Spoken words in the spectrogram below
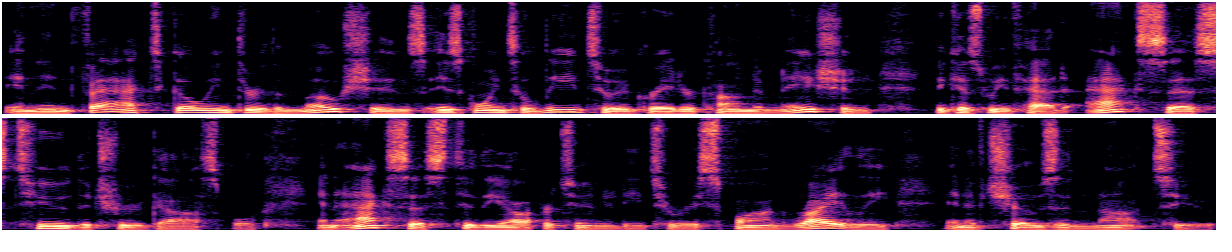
And in fact, going through the motions is going to lead to a greater condemnation because we've had access to the true gospel and access to the opportunity to respond rightly and have chosen not to.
